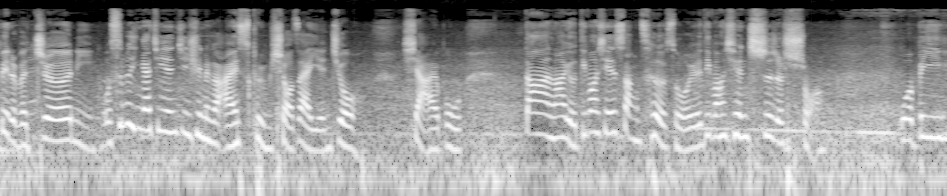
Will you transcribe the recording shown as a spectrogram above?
bit of a journey。我是不是应该今天进去那个 ice cream shop 再研究？ 下一步，当然啦，有地方先上厕所，有地方先吃着爽，will be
